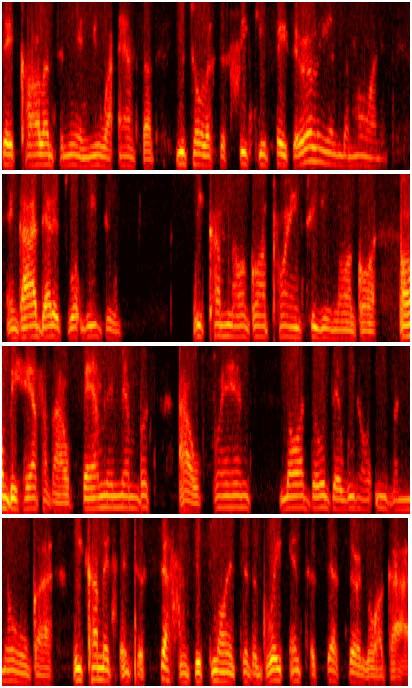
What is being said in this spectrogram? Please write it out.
say, Call unto me and you are answered. You told us to seek your face early in the morning. And God, that is what we do. We come, Lord God, praying to you, Lord God, on behalf of our family members, our friends, Lord, those that we don't even know, God. We come as intercessors this morning to the great intercessor, Lord God.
